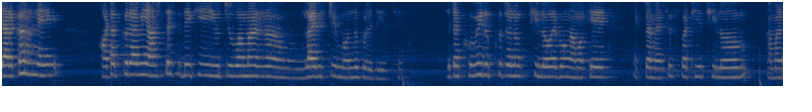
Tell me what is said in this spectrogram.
যার কারণে হঠাৎ করে আমি আস্তে আস্তে দেখি ইউটিউব আমার লাইভ স্ট্রিম বন্ধ করে দিয়েছে। যেটা খুবই দুঃখজনক ছিল এবং আমাকে একটা মেসেজ পাঠিয়েছিল, আমার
